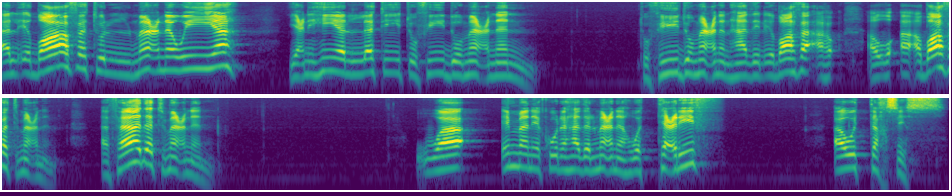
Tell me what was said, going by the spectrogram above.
الإضافة المعنوية يعني هي التي تفيد معنى. تفيد معنى هذه الإضافة أضافت معنى أفادت معنى. وإما أن يكون هذا المعنى هو التعريف أو التخصيص.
